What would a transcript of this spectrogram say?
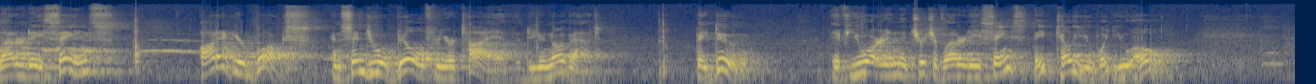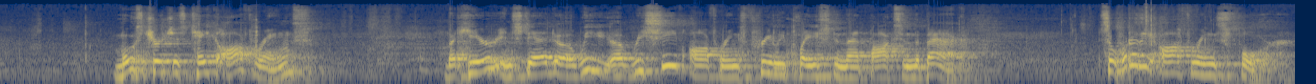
Latter day Saints, audit your books and send you a bill for your tithe. Do you know that? They do. If you are in the Church of Latter day Saints, they tell you what you owe. Most churches take offerings, but here instead uh, we uh, receive offerings freely placed in that box in the back. So, what are the offerings for?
